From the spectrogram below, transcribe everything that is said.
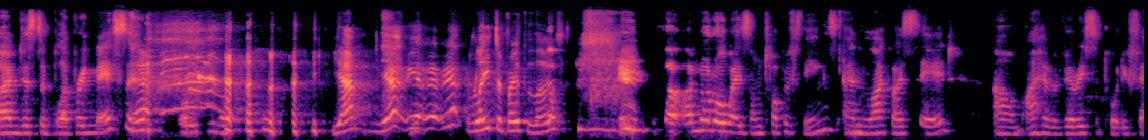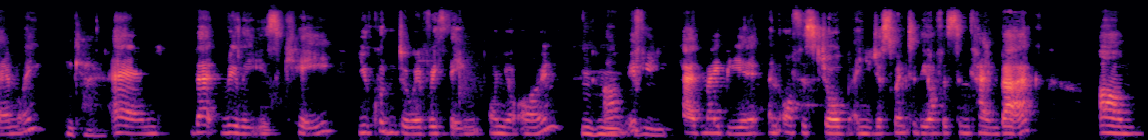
I'm just a blubbering mess. Yeah. or, you know. yeah, yeah, yeah, yeah. Relate to both of those. so I'm not always on top of things, and like I said, um, I have a very supportive family. Okay. And that really is key. You couldn't do everything on your own. Mm-hmm. Um, if you mm-hmm. had maybe a, an office job and you just went to the office and came back, um,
